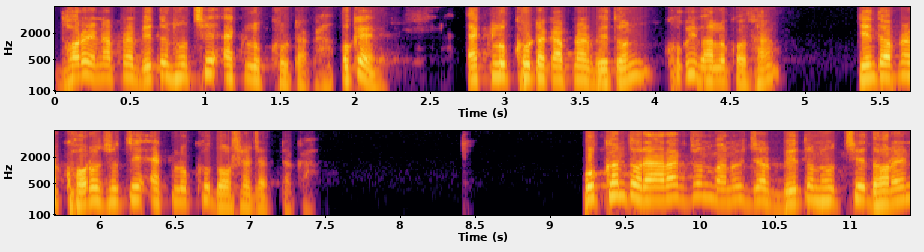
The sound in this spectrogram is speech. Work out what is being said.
ধরেন আপনার বেতন হচ্ছে এক লক্ষ টাকা, ওকে? এক লক্ষ টাকা আপনার বেতন, খুবই ভালো কথা, কিন্তু আপনার খরচ হচ্ছে এক লক্ষ দশ হাজার টাকা। পক্ষান্তরে আর একজন মানুষ যার বেতন হচ্ছে ধরেন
